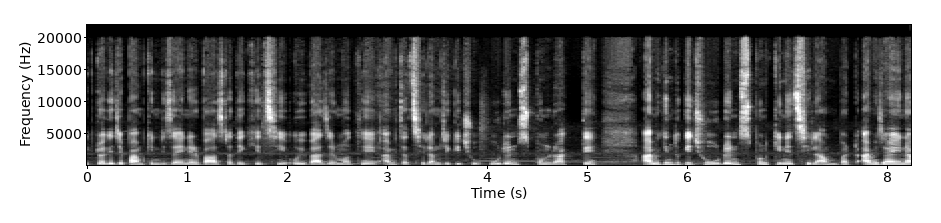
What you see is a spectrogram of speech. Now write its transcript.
একটু আগে যে পাম্পকিন ডিজাইনের ভাজটা দেখিয়েছি, ওই ভাজের মধ্যে আমি চাচ্ছিলাম যে কিছু উডেন স্পুন রাখতে। আমি কিন্তু কিছু উডেন স্পুন কিনেছিলাম বাট আমি জানি না,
